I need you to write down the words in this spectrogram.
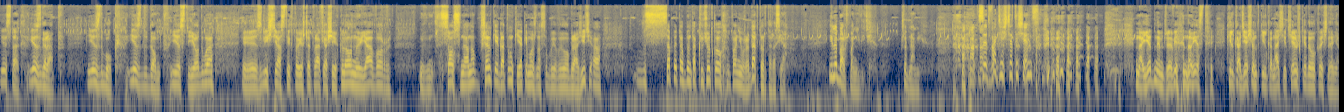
Jest tak, jest grab, jest bóg, jest dąb, jest jodła. E, z liściastych to jeszcze trafia się klon, jawor, sosna, no wszelkie gatunki, jakie można sobie wyobrazić, a zapytałbym tak króciutko panią redaktor teraz ja. Ile barw pani widzi przed nami? Ze 20 tysięcy. Na jednym drzewie no jest kilkadziesiąt, kilkanaście, ciężkie do określenia.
